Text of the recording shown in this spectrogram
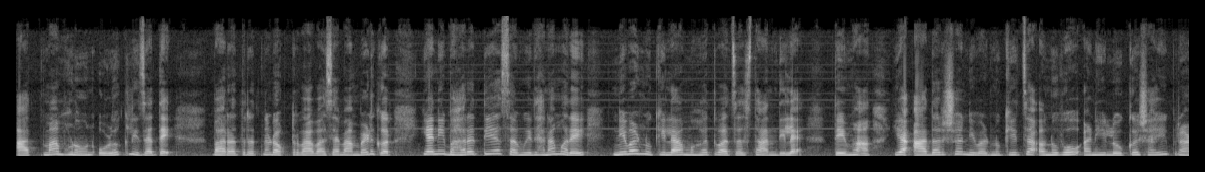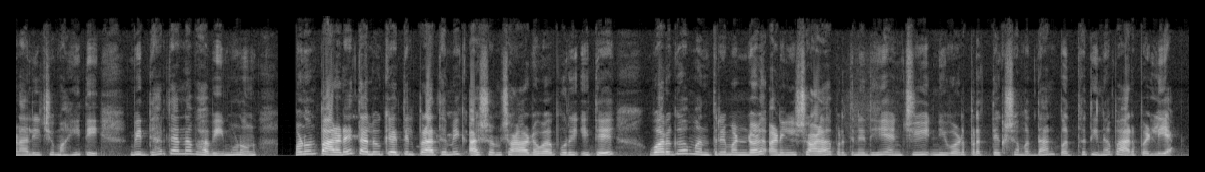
आत्मा म्हणून ओळखली जाते. भारतरत्न डॉक्टर बाबासाहेब आंबेडकर यांनी भारतीय संविधानामध्ये निवडणुकीला महत्त्वाचं स्थान दिलंय. तेव्हा या आदर्श निवडणुकीचा अनुभव आणि लोकशाही प्रणालीची माहिती विद्यार्थ्यांना व्हावी म्हणून म्हणून पारणे तालुक्यातील प्राथमिक आश्रमशाळा ढवळपुरी इथे वर्ग मंत्रिमंडळ आणि शाळा प्रतिनिधी यांची निवड प्रत्यक्ष मतदान पद्धतीनं पार पडली आहे.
